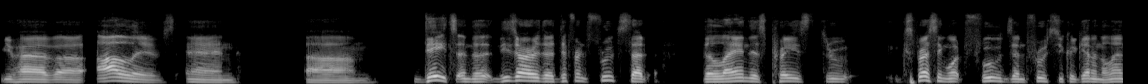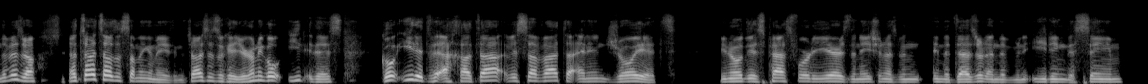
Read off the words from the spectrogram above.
You have uh, olives and um, dates, and the these are the different fruits that the land is praised through expressing what foods and fruits you could get in the land of Israel. The Torah tells us something amazing. The Torah says, okay, you're going to go eat this Go eat it and enjoy it. You know, these past 40 years, the nation has been in the desert and they've been eating the same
